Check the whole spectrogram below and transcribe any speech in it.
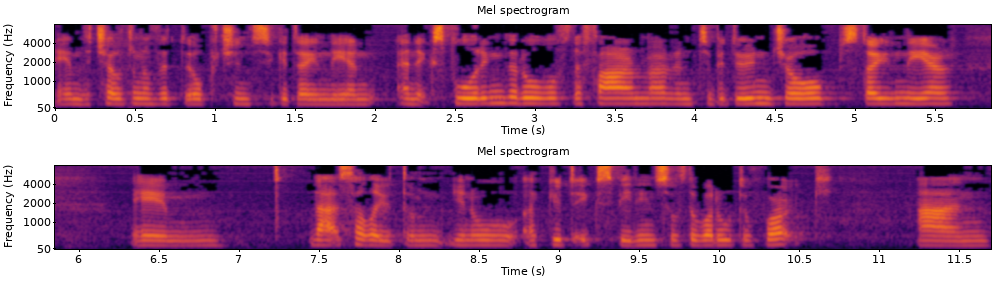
Um, the children have had the opportunity to go down there and, and exploring the role of the farmer and to be doing jobs down there. Um, that's allowed them, you know, a good experience of the world of work. And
